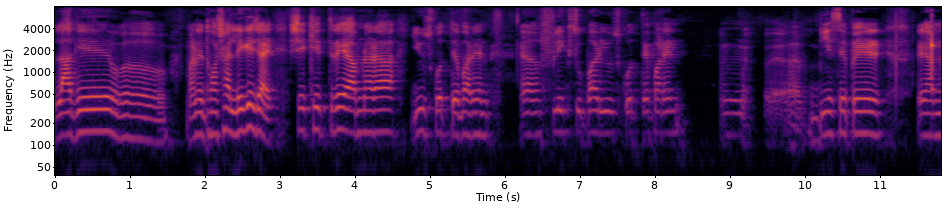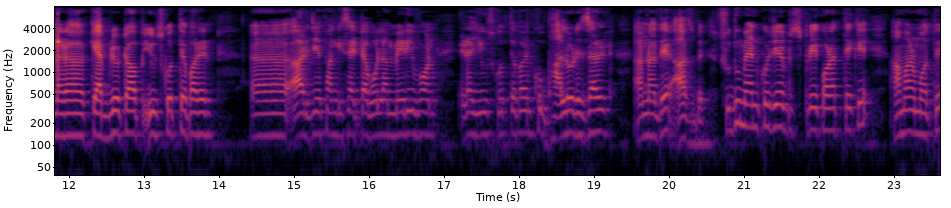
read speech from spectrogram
লাগে মানে ধসা লেগে যায়, সেক্ষেত্রে আপনারা ইউজ করতে পারেন ফ্লিক সুপার ইউজ করতে পারেন। বিএসএফের আপনারা ক্যাব্রিওটপ ইউজ করতে পারেন। আর যে ফাঙ্গিসাইডটা বললাম মেরিভন এটা ইউজ করতে পারেন, খুব ভালো রেজাল্ট আপনাদের আসবে। শুধু ম্যানকোজেব স্প্রে করার থেকে আমার মতে,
